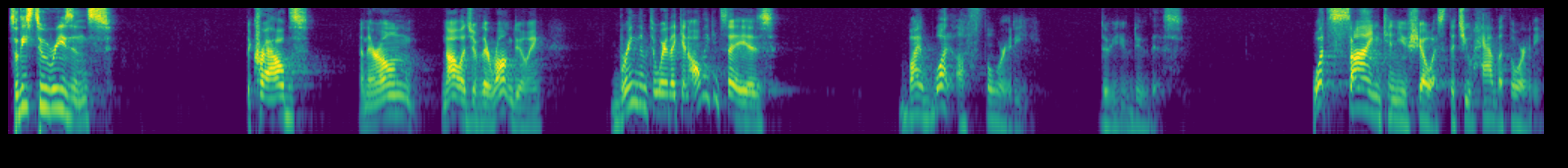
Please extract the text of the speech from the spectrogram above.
So, these two reasons the crowds and their own knowledge of their wrongdoing bring them to where they can, all they can say is, by what authority do you do this? What sign can you show us that you have authority?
